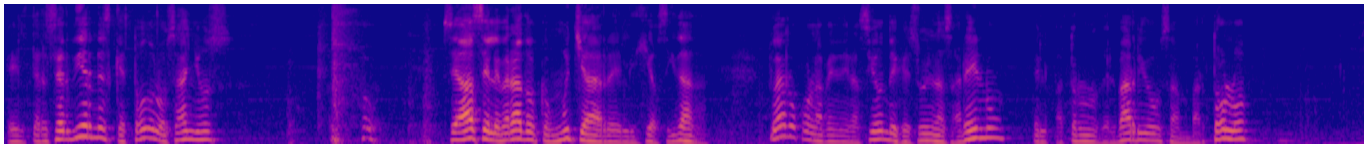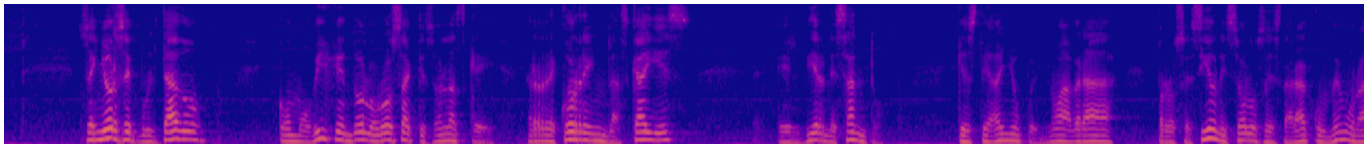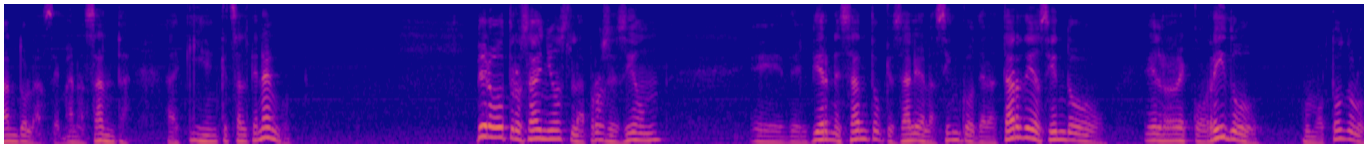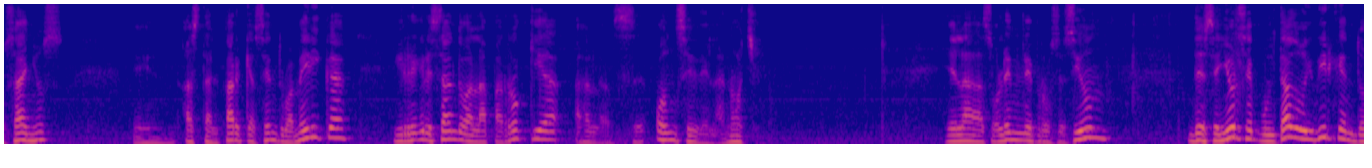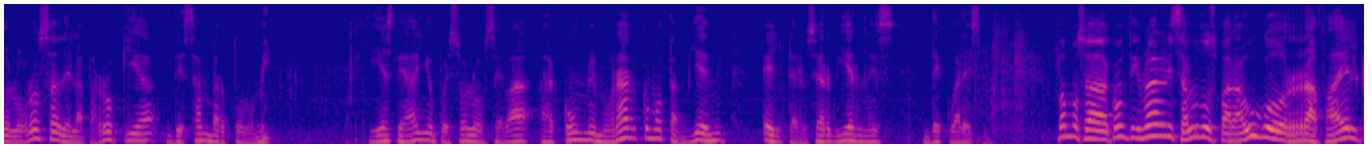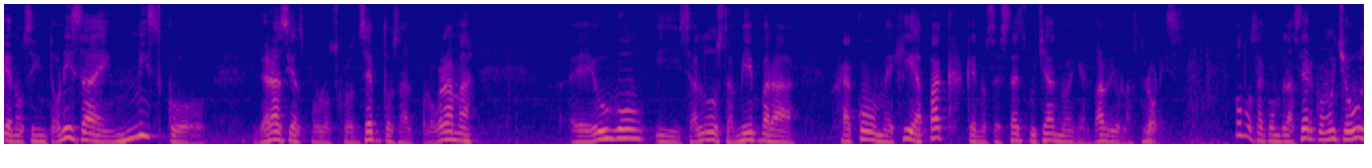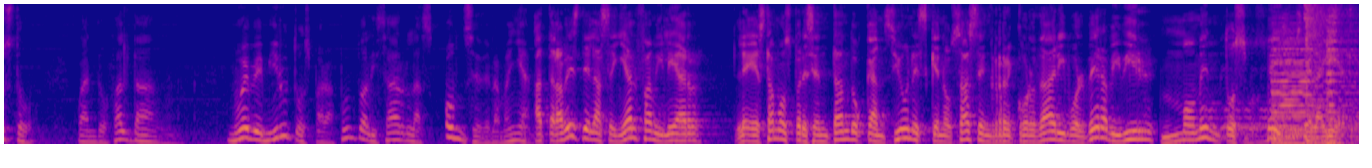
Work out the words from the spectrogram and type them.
el tercer viernes que todos los años se ha celebrado con mucha religiosidad. Claro, con la veneración de Jesús Nazareno, el patrono del barrio, San Bartolo, Señor sepultado, como Virgen Dolorosa, que son las que recorren las calles el Viernes Santo, que este año pues no habrá procesiones, solo se estará conmemorando la Semana Santa aquí en Quetzaltenango. Pero otros años la procesión eh, del Viernes Santo que sale a las 5 de la tarde haciendo el recorrido como todos los años hasta el Parque Centroamérica y regresando a la parroquia a las 11 de la noche. En la solemne procesión de Señor Sepultado y Virgen Dolorosa de la parroquia de San Bartolomé. Y este año pues solo se va a conmemorar como también el tercer viernes de Cuaresma. Vamos a continuar y saludos para Hugo Rafael que nos sintoniza en Misco. Gracias por los conceptos al programa, eh, Hugo, y saludos también para Jacobo Mejía Pac que nos está escuchando en el barrio Las Flores. Vamos a complacer con mucho gusto cuando faltan nueve minutos para puntualizar las once de la mañana. A través de la señal familiar le estamos presentando canciones que nos hacen recordar y volver a vivir momentos bellos del ayer. En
